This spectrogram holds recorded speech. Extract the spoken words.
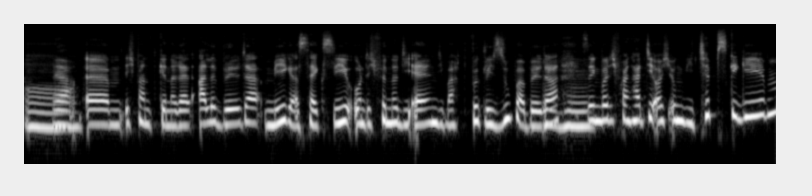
Oh. Ja. Ähm, ich fand generell alle Bilder mega sexy und ich finde, die Ellen, die macht wirklich super Bilder. Mhm. Deswegen wollte ich fragen, hat die euch irgendwie Tipps gegeben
